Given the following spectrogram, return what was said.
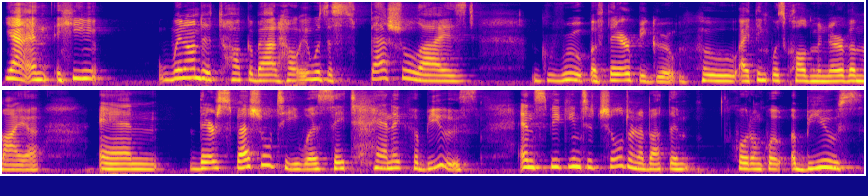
Yeah, and he went on to talk about how it was a specialized group of therapy group who I think was called Minerva Maya and their specialty was satanic abuse and speaking to children about the quote unquote abuse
